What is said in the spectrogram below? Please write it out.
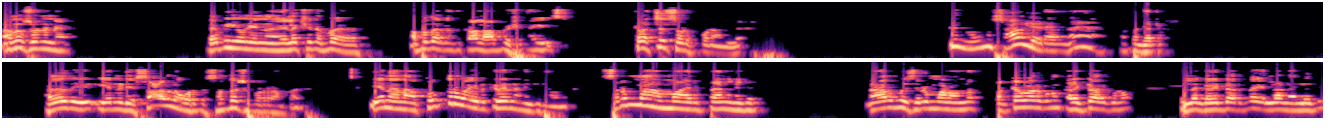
நானும் சொன்னேன். ரவி யூனியன் எலெக்ஷன் அப்போ அப்போதான் அந்த கால் ஆப்ரேஷன் ஆகி க்ரச்சஸோட போனாங்க ஒன்றும் சாவலியடாங்க கேட்டேன். அதாவது என்னுடைய சாவில் ஒருத்தர் சந்தோஷப்படுறான் பாரு. ஏன்னா நான் தொந்தரவா இருக்கிறேன்னு நினைக்கிறேன் அவனுக்கு. சிரமமா இருப்பேன்னு நினைக்கிறேன். நான் ரொம்ப சிரமமானவன் தான். பக்கவா இருக்கணும் கரெக்டா இருக்கணும். எல்லாம் கரெக்டா இருந்தா எல்லாம் நல்லது.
